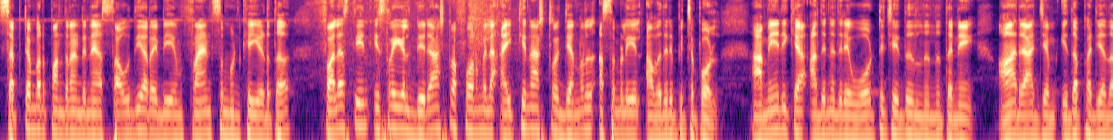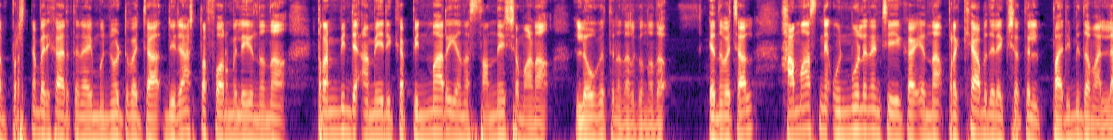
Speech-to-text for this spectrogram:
സെപ്റ്റംബർ പന്ത്രണ്ടിന് സൗദി അറേബ്യയും ഫ്രാൻസും മുൻകൈയെടുത്ത് ഫലസ്തീൻ ഇസ്രയേൽ ദ്വിരാഷ്ട്ര ഫോർമുല ഐക്യരാഷ്ട്ര ജനറൽ അസംബ്ലിയിൽ അവതരിപ്പിച്ചപ്പോൾ അമേരിക്ക അതിനെതിരെ വോട്ട് ചെയ്തതിൽ നിന്ന് തന്നെ ആ രാജ്യം ഇതപര്യത പ്രശ്നപരിഹാരത്തിനായി മുന്നോട്ട് വെച്ച ദ്വിരാഷ്ട്ര ഫോർമുലയിൽ നിന്ന് ട്രംപിന്റെ അമേരിക്ക പിന്മാറിയെന്ന സന്ദേശമാണ് ലോകത്തിന് നൽകുന്നത്. എന്നുവെച്ചാൽ ഹമാസിനെ ഉന്മൂലനം ചെയ്യുക എന്ന പ്രഖ്യാപിത ലക്ഷ്യത്തിൽ പരിമിതമല്ല.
